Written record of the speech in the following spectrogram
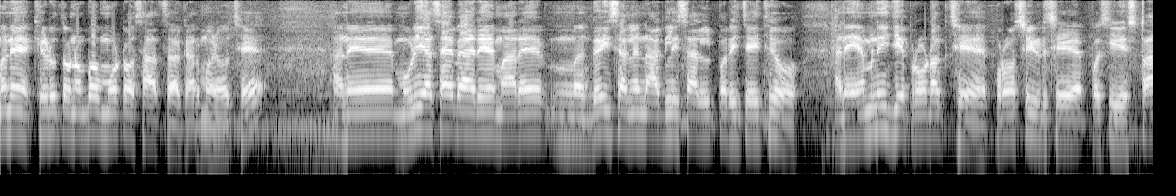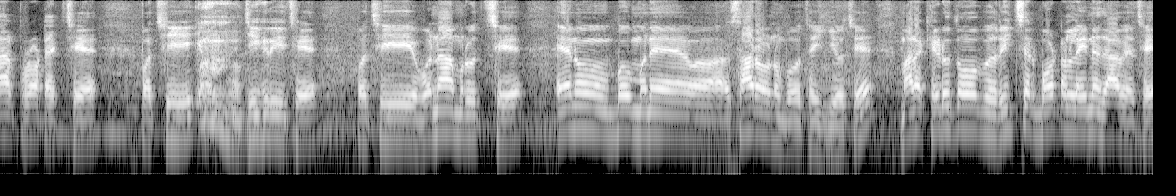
મને ખેડૂતોનો બહુ મોટો સાથ સહકાર મળ્યો છે. અને મૂળિયા સાહેબ આરે મારે ગઈ સાલ અને આગલી સાલ પરિચય થયો. અને એમની જે પ્રોડક્ટ છે પ્રોસીડ છે, પછી સ્ટાર પ્રોટેક્ટ છે, પછી જીગરી છે પછી વનામૃત છે, એનો બહુ મને સારો અનુભવ થઈ ગયો છે. મારા ખેડૂતો રીતસર બોટલ લઈને જ આવે છે.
